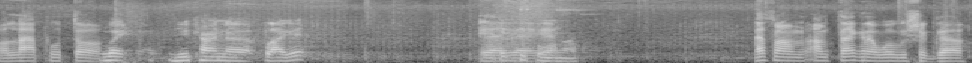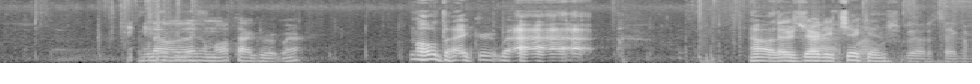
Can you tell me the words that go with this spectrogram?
Hola, puto. Wait, you trying to flag it? Yeah, Take yeah, yeah. That's what I'm. I'm thinking of where we should go. No, there's a multi-group, man. Multi group. Ah, ah, ah, oh, there's They dirty trash, chicken. We should be able to take them.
